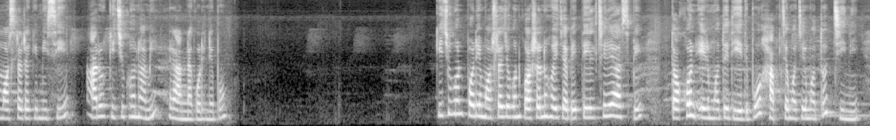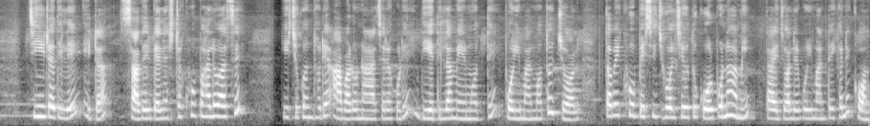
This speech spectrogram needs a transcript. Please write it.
মশলাটাকে মিশিয়ে আরও কিছুক্ষণ আমি রান্না করে নেব। কিছুক্ষণ পরে মশলা যখন কষানো হয়ে যাবে, তেল ছেড়ে আসবে, তখন এর মধ্যে দিয়ে দেবো হাফ চামচের মতো চিনি। চিনিটা দিলে এটা স্বাদের ব্যালেন্সটা খুব ভালো আসে। কিছুক্ষণ ধরে আবারও নাড়াচাড়া করে দিয়ে দিলাম এর মধ্যে পরিমাণ মতো জল। তবে খুব বেশি ঝোল যেহেতু করব না আমি, তাই জলের পরিমাণটা এখানে কম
